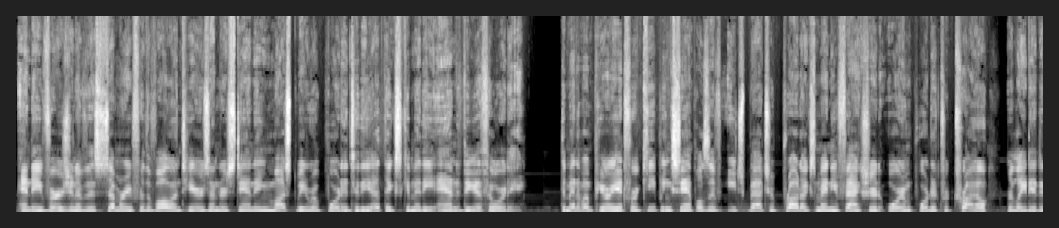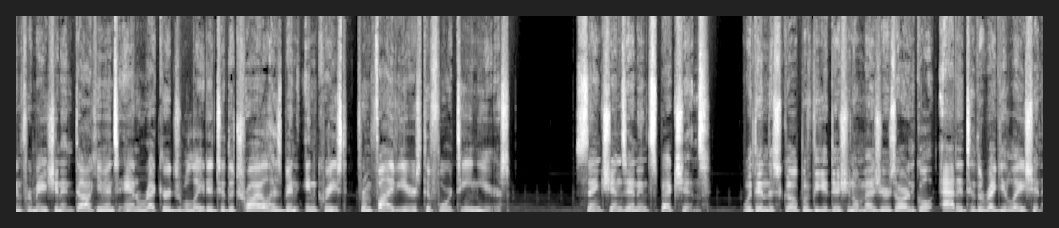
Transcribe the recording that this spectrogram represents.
and a version of this summary for the volunteers' understanding must be reported to the Ethics Committee and the authority. The minimum period for keeping samples of each batch of products manufactured or imported for trial, related information and documents, and records related to the trial has been increased from 5 years to 14 years. Sanctions and inspections. Within the scope of the additional measures article added to the regulation,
